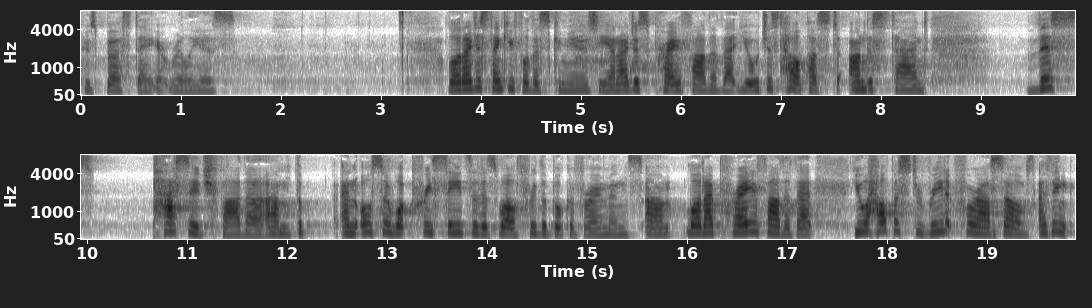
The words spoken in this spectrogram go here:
whose birthday it really is. Lord, I just thank you for this community, and I just pray, Father, that you'll just help us to understand this passage, Father, um, the, and also what precedes it as well through the book of Romans. Um, Lord, I pray, Father, that you will help us to read it for ourselves. I think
